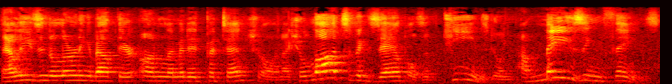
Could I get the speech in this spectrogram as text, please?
That leads into learning about their unlimited potential, and I show lots of examples of teens doing amazing things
